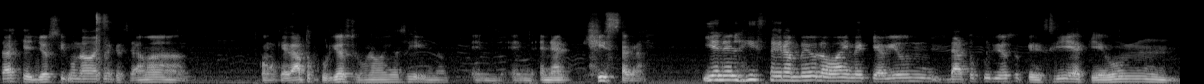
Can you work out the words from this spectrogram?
sabes que yo sigo una vaina que se llama como que datos curiosos, una vaina así, una- en, en, en el Instagram. Y en el Instagram veo la vaina que había un dato curioso que decía que un,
